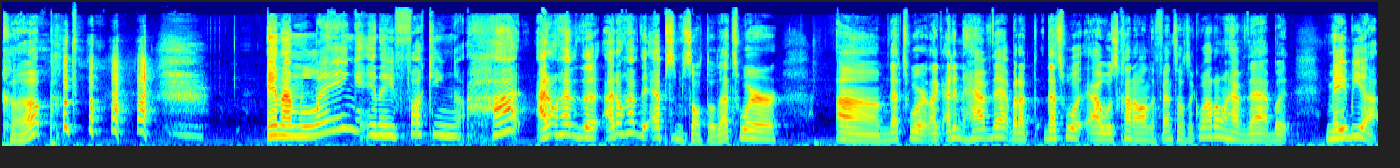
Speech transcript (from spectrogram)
cup. and I'm laying in a fucking hot. I don't have the. I don't have the Epsom salt though. That's where. Um, that's where like I didn't have that, but I, that's what I was kind of on the fence. I was like, well, I don't have that, but maybe uh,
